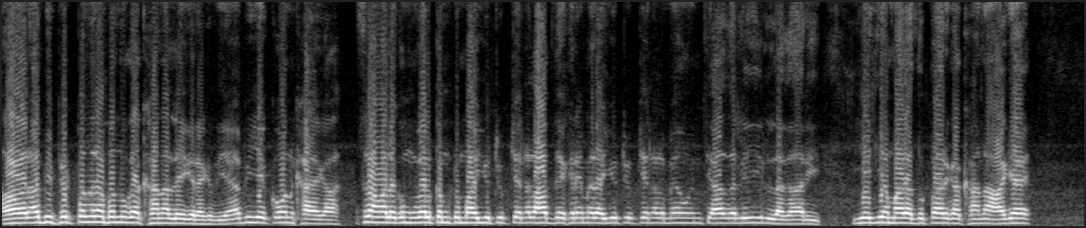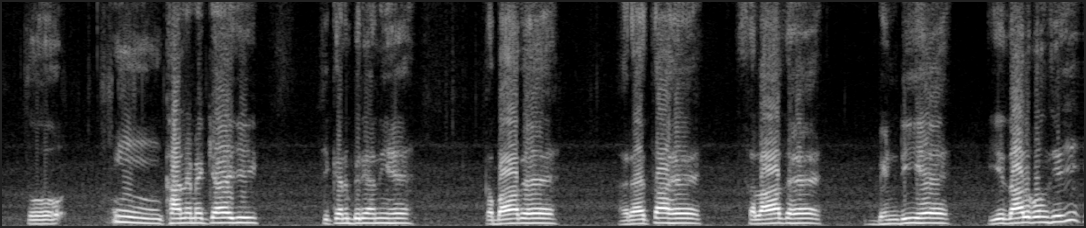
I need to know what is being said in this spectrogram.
और अभी फिर पंद्रह बंदों का खाना लेके रख दिया अभी ये कौन खाएगा? अस्सलाम वालेकुम टू माय यूट्यूब चैनल आप देख रहे हैं मेरा यूट्यूब चैनल मैं हूँ इम्तियाज़ अली लगारी। ये जी हमारा दोपहर का खाना आ गया है। तो हम्म, खाने में क्या है जी? चिकन बिरयानी है कबाब है रायता है सलाद है भिंडी है। ये दाल कौन सी है जी?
